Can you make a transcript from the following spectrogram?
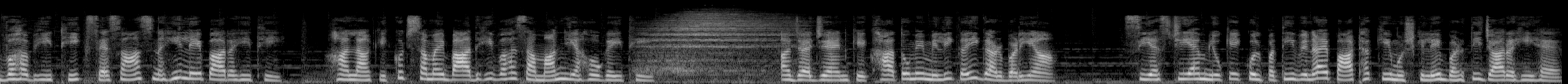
वह भी ठीक से सांस नहीं ले पा रही थी। हालाँकि कुछ समय बाद ही वह सामान्य हो गई थी। अजय जैन के खातों में मिली कई गड़बड़ियाँ। C S T M U के कुलपति विनय पाठक की मुश्किलें बढ़ती जा रही है।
